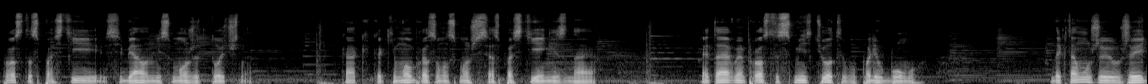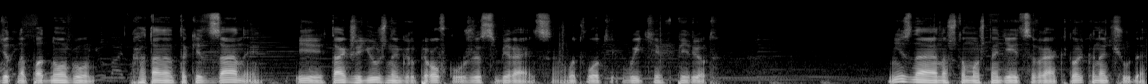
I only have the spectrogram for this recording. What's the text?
Просто спасти себя он не сможет точно. Как, каким образом он сможет себя спасти, я не знаю. Эта армия просто сметет его по-любому. Да к тому же уже идет на подногу Хатана Такидзаны, и также южная группировка уже собирается вот-вот выйти вперед. Не знаю, на что может надеяться враг, только на чудо.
